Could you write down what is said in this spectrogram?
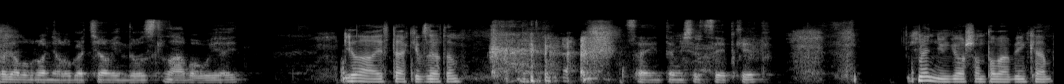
Vagy alulról nyalogatja a Windows lába ujjait. Ja, ezt elképzeltem. Szerintem is egy szép kép. Menjünk gyorsan tovább inkább.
